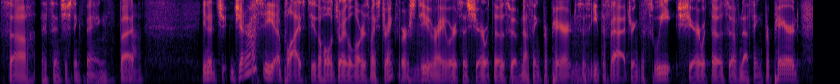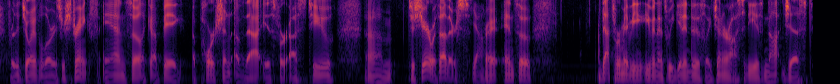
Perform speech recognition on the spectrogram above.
so it's an interesting thing but Yeah. You know, g- generosity applies to the whole joy of the Lord is my strength verse Mm-hmm. too, right? Where it says, share with those who have nothing prepared. It says, eat the fat, drink the sweet, share with those who have nothing prepared, for the joy of the Lord is your strength. And so, like a big a portion of that is for us to um, to share with others, Yeah. right? And so that's where maybe even as we get into this, like generosity is not just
